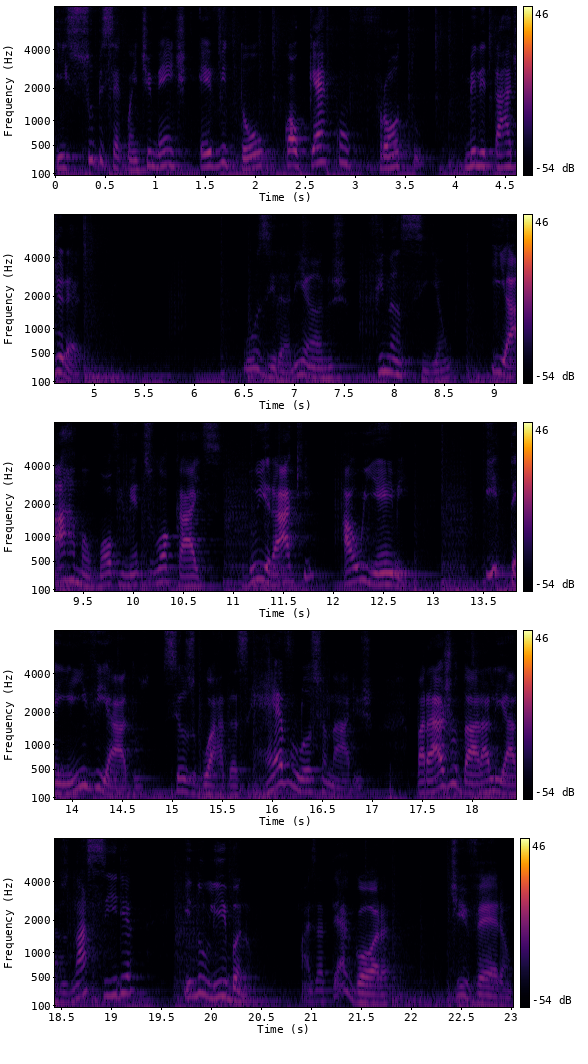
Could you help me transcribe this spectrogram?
e, subsequentemente, evitou qualquer confronto militar direto. Os iranianos financiam e armam movimentos locais, do Iraque ao Iêmen, e têm enviado seus guardas revolucionários para ajudar aliados na Síria e no Líbano, mas até agora tiveram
